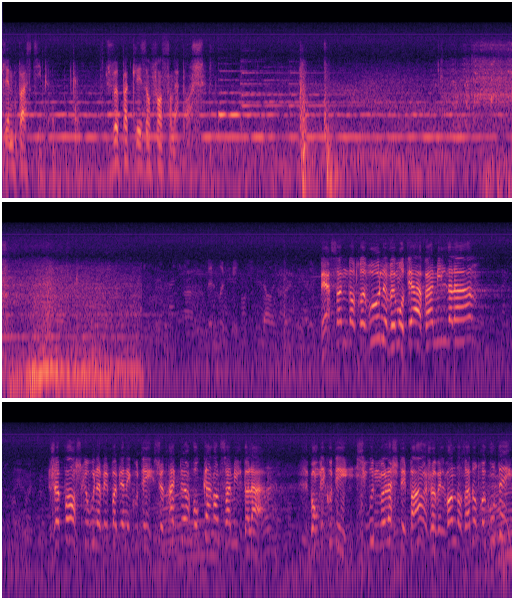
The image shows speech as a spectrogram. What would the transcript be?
J'aime pas ce type. Je veux pas que les enfants s'en approchent. D'entre vous ne veut monter à 20 000 dollars? Je pense que vous n'avez pas bien écouté. Ce tracteur vaut 45 000 dollars. Bon, écoutez, si vous ne me l'achetez pas, je vais le vendre dans un autre comté.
